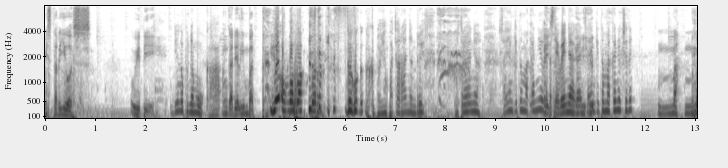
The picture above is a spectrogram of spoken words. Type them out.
Misterius. Widih, dia nggak punya muka enggak dia limbat. ya Allah Akbar Misterius. Gak, gue gak kebayang pacarannya, Andre Pacarannya Sayang kita makan yuk, Eh, kata ceweknya kan iya. Sayang kita makan yuk, sini Mah, mah,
